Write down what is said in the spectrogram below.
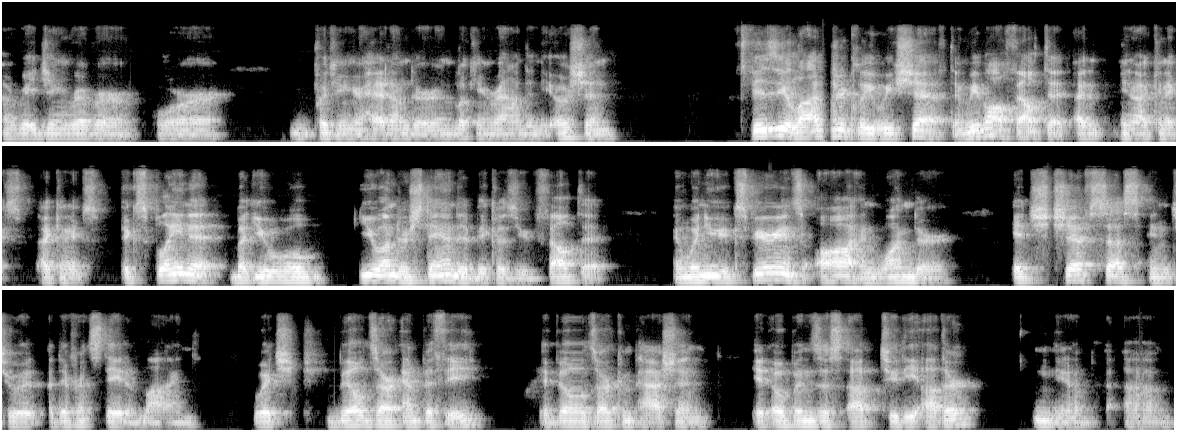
a raging river or putting your head under and looking around in the ocean. Physiologically we shift and we've all felt it. I you know i can ex, i can ex, explain it but you will you understand it because you felt it. And when you experience awe and wonder it shifts us into a, a different state of mind which builds our empathy it builds our compassion it opens us up to the other, you know, um,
